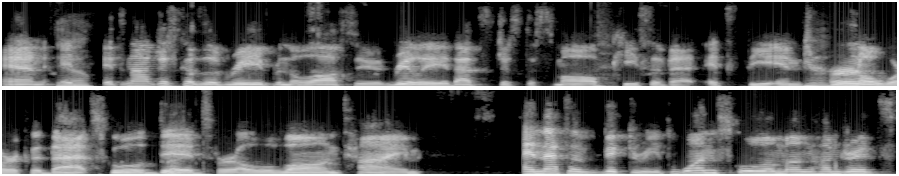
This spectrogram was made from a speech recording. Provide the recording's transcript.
And Yeah. it, it's not just because of REAP and the lawsuit. Really, that's just a small piece of it. It's the internal work that that school did Right. for a long time and that's a victory. It's one school among hundreds,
